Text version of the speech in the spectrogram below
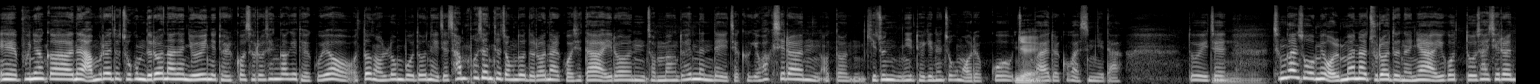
예, 분양가는 아무래도 조금 늘어나는 요인이 될 것으로 생각이 되고요. 어떤 언론 보도는 이제 3% 정도 늘어날 것이다 이런 전망도 했는데 이제 그게 확실한 어떤 기준이 되기는 조금 어렵고 좀 예. 봐야 될 것 같습니다. 또 이제 층간 소음이 얼마나 줄어드느냐 이것도 사실은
